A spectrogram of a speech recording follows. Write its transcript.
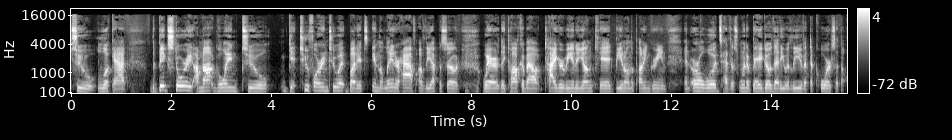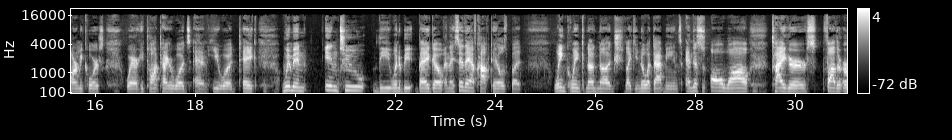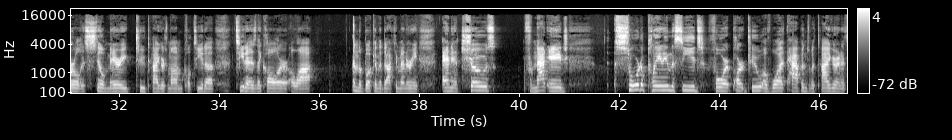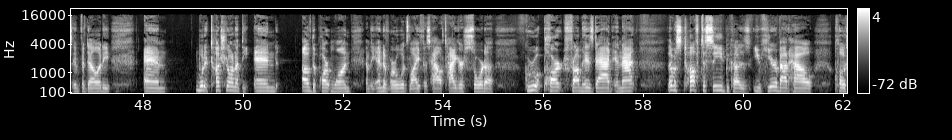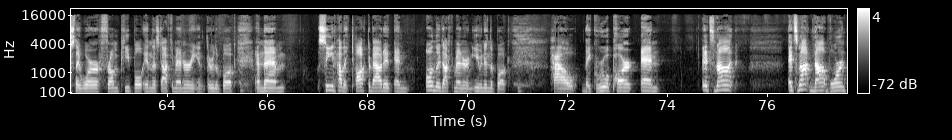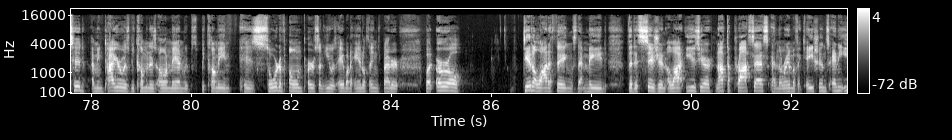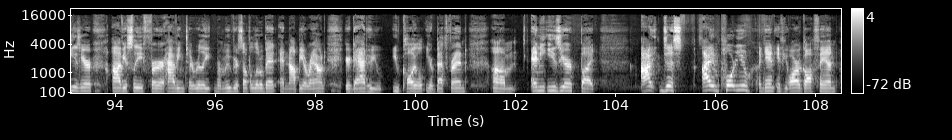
to look at. The big story, I'm not going to get too far into it, but it's in the later half of the episode where they talk about Tiger being a young kid, being on the putting green, and Earl Woods had this Winnebago that he would leave at the course, at the Army course, where he taught Tiger Woods, and he would take women into the Winnebago, and they say they have cocktails, but wink, wink, nudge, nudge. Like, you know what that means. And this is all while Tiger's father, Earl, is still married to Tiger's mom, Kultida. Tida, as they call her a lot in the book and the documentary. And it shows from that age sort of planting the seeds for part two of what happens with Tiger and its infidelity. And what it touched on at the end of the part one and the end of Earl Wood's life is how Tiger sort of grew apart from his dad, and that that was tough to see because you hear about how close they were from people in this documentary and through the book, and then seeing how they talked about it and on the documentary and even in the book how they grew apart. And it's not it's not not warranted. I mean, Tiger was becoming his own man, was becoming his sort of own person. He was able to handle things better, but Earl did a lot of things that made the decision a lot easier, not the process and the ramifications any easier. Obviously, for having to really remove yourself a little bit and not be around your dad, who you, you call your best friend, um, any easier. But I just I implore you, again, if you are a golf fan,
